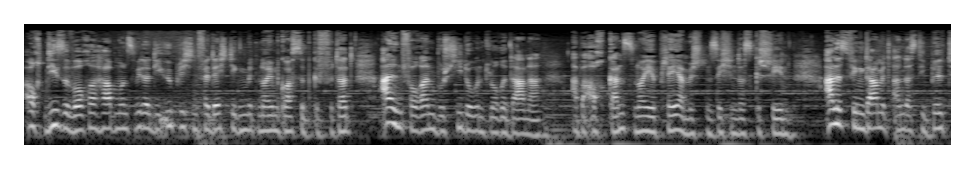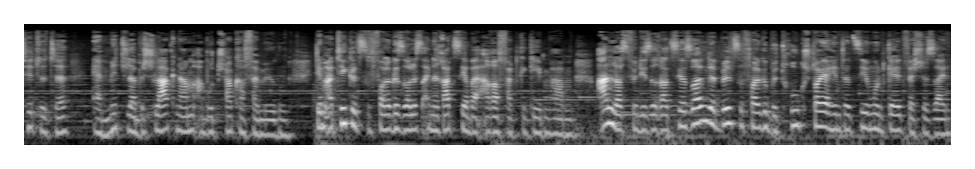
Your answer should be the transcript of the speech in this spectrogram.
Auch diese Woche haben uns wieder die üblichen Verdächtigen mit neuem Gossip gefüttert, allen voran Bushido und Loredana. Aber auch ganz neue Player mischten sich in das Geschehen. Alles fing damit an, dass die Bild titelte, Ermittler beschlagnahmen Abu Chaka Vermögen. Dem Artikel zufolge soll es eine Razzia bei Arafat gegeben haben. Anlass für diese Razzia sollen der Bild zufolge Betrug, Steuerhinterziehung und Geldwäsche sein.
